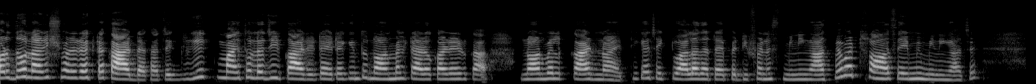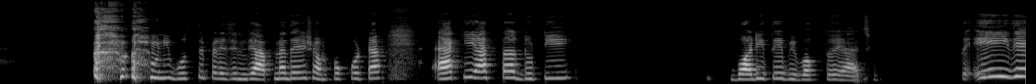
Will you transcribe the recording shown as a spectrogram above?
অর্ধনারীশ্বরের একটা কার্ড দেখাচ্ছে। গ্রিক মাইথোলজির কার্ড এটা। এটা কিন্তু নর্মাল ট্যারো কার্ডের নর্মাল কার্ড নয়, ঠিক আছে? একটু আলাদা টাইপের ডিফারেন্স মিনিং আসবে বাট সেমই মিনিং আছে। উনি বুঝতে পেরেছেন যে আপনাদের সম্পর্কটা একই আত্মার দুটি বডিতে বিভক্ত হয়ে আছে। তো এই যে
